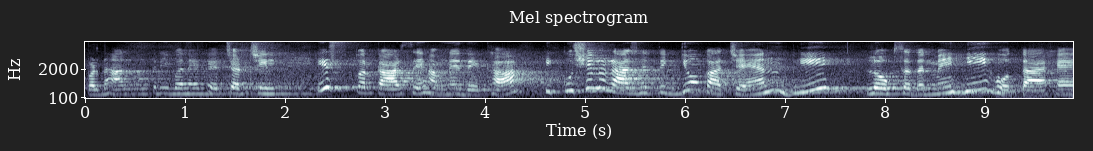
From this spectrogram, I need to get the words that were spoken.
प्रधानमंत्री बने थे चर्चिल। इस प्रकार से हमने देखा कि कुशल राजनीतिज्ञों का चयन भी लोक सदन में ही होता है।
